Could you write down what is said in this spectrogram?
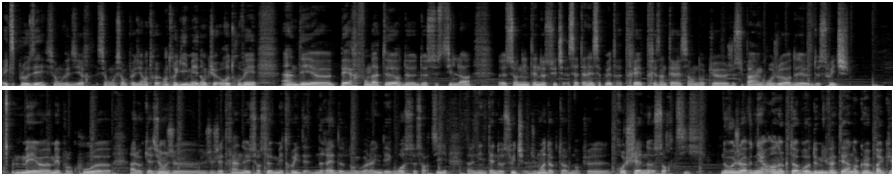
explosé, si on veut dire, si on, si on peut dire entre, entre guillemets. Donc retrouver un des pères fondateurs de, de ce style-là sur Nintendo Switch cette année, ça peut être très très intéressant. Donc je suis pas un gros joueur de, de Switch, mais, euh, mais pour le coup, euh, à l'occasion, je, je, jetterai un œil sur ce Metroid Dread, donc voilà, une des grosses sorties euh, Nintendo Switch du mois d'octobre. Donc prochaine sortie. Nouveau jeu à venir en octobre 2021, donc euh, Back,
